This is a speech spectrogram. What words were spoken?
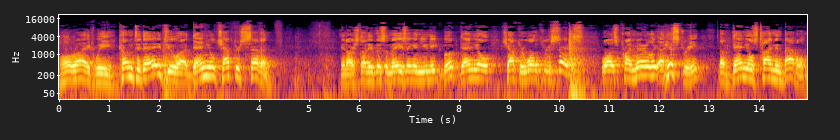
All right, we come today to uh, Daniel chapter 7. In our study of this amazing and unique book, Daniel chapter 1 through 6 was primarily a history of Daniel's time in Babylon.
